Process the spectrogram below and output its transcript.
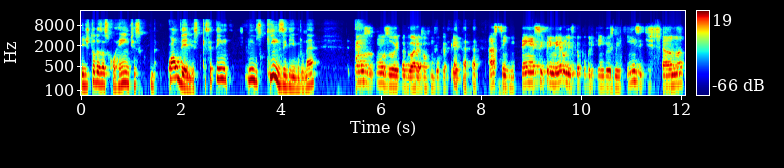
e de todas as correntes? Qual deles? Porque você tem uns 15 livros, né? Tem uns oito agora com a boca preta. Assim, tem esse primeiro livro que eu publiquei em 2015 que chama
